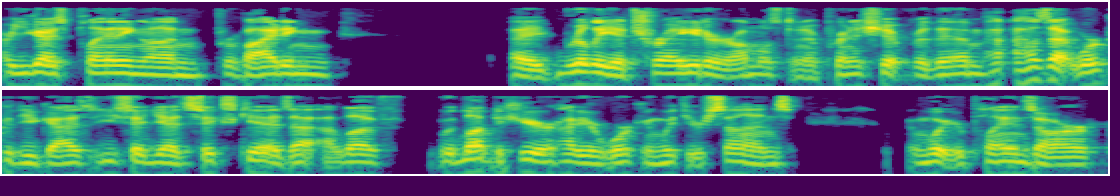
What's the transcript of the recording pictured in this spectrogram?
are you guys planning on providing a really a trade or almost an apprenticeship for them? How- How's that work with you guys? You said you had six kids. I, I love would love to hear how you're working with your sons and what your plans are,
